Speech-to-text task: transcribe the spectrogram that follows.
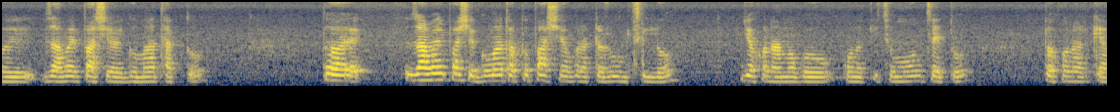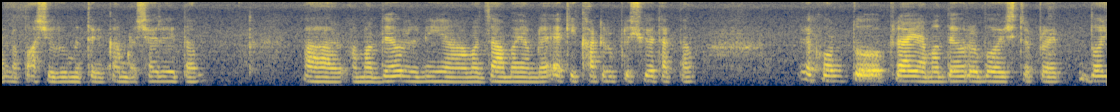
ওই জামের পাশে ওই ঘুমা থাকতো। তো জামের পাশে ঘুমা থাকতো, পাশে আবার একটা রুম ছিল। যখন আমাকে কোনো কিছু মন চাইতো, তখন আর কি আমরা পাশের রুমের থেকে কামড়া সেরে যেতাম আর আমার দেওরে নিয়ে আমার জামাই, আমরা একই খাটের উপরে শুয়ে থাকতাম। এখন তো প্রায় আমার দেওরের বয়সটা প্রায় দশ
